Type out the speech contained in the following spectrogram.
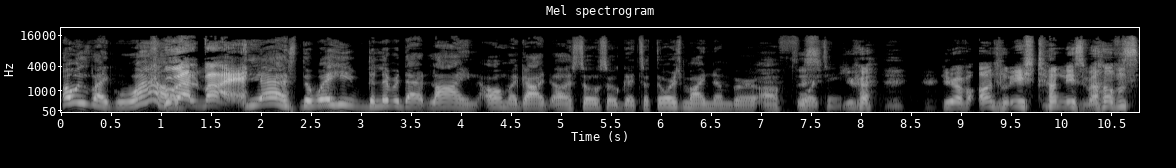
I was like, wow. Cruel boy. Yes, the way he delivered that line. Oh my god, uh, so so good. So Thor's my number uh, This- fourteen. You have, you have unleashed on these realms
